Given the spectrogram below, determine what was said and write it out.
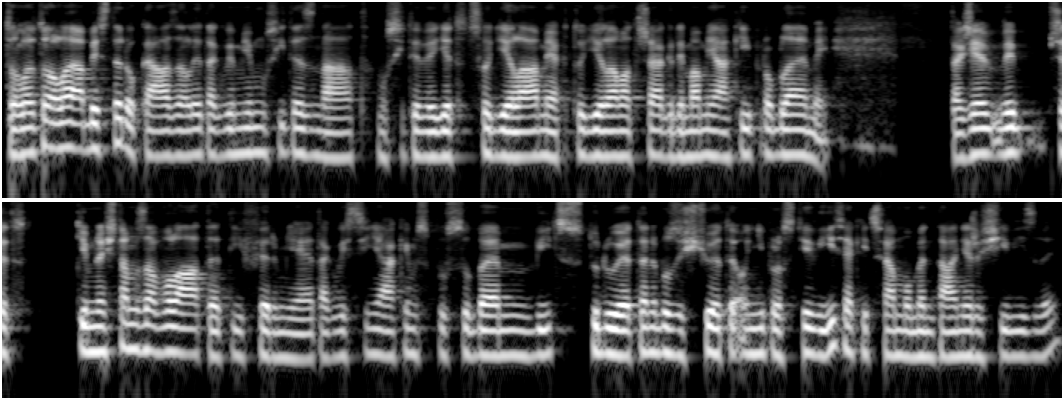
Tohle to ale, abyste dokázali, tak vy mě musíte znát, musíte vědět, co dělám, jak to dělám a třeba kde mám nějaký problémy. Takže vy před tím, než tam zavoláte té firmě, tak vy si nějakým způsobem víc studujete nebo zjišťujete o ní prostě víc, jaký třeba momentálně řeší výzvy?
